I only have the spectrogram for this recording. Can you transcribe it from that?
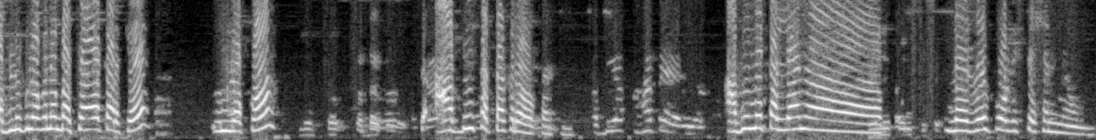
पब्लिक लोग ने बचाया करके उन लोग को। आप भी सतर्क रहो करके। अभी आप कहाँ पे आ रही हो? अभी मैं कल्याण अ, पुलिस स्टेशन में हूँ।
